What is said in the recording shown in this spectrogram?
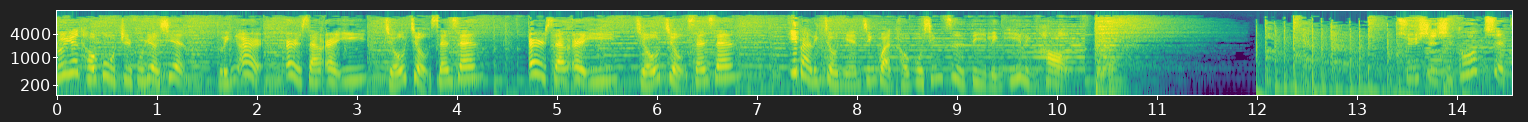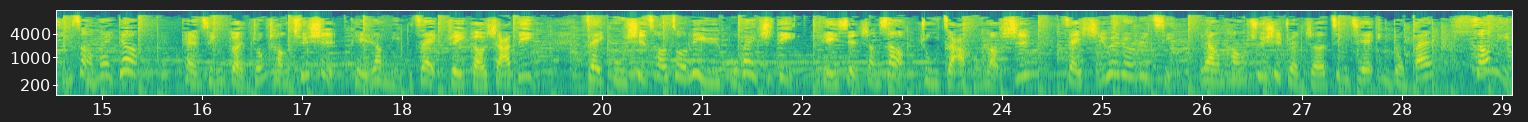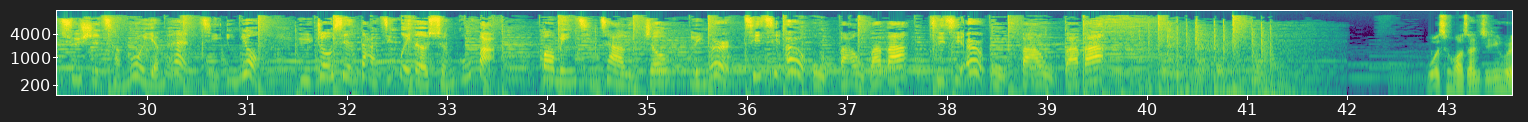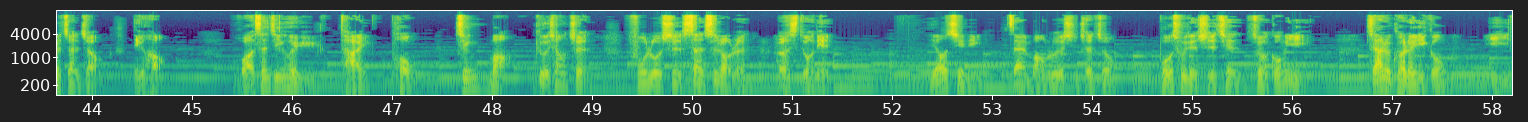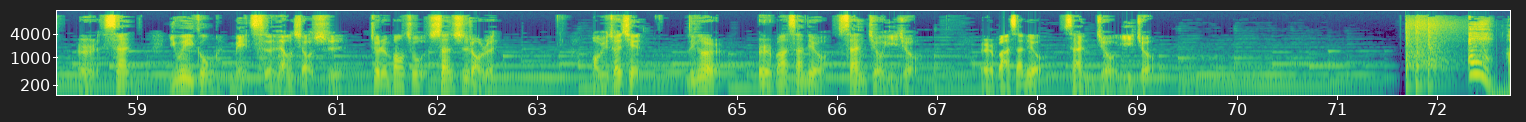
轮源投顾致富热线零二二三二一九九三三二三二一九九三三一百零九年经管投顾新字第零一零号。趋势是多，却提早卖掉。看清短中长趋势，可以让你不再追高杀低。在股市操作立于不败之地，K 线上校朱家红老师在十月六日起两堂趋势转折进阶应用班，教你趋势强弱研判及应用与周线大机会的选股法。报名请洽李周零二七七二五八五八八七七二五八五八八。我是华山基金会的站长，您好。华山基金会于台、澎、金、马各乡镇。扶弱势三师老人二十多年，邀请您在忙碌的行程中拨出点时间做公益，加入快乐义工一二三，一位义工每次两小时就能帮助三师老人。报名专线零二二八三六三九一九二八三六三九一九。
